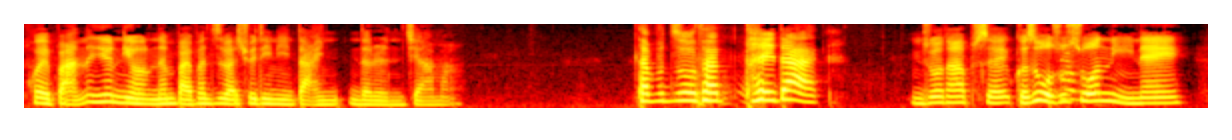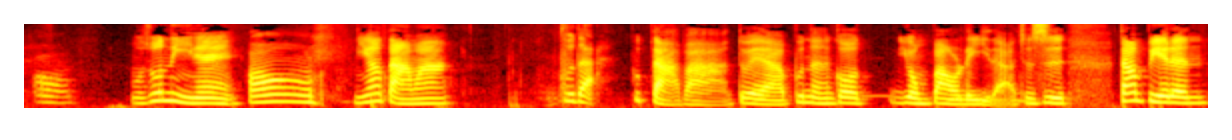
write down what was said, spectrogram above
会吧。那你你有能百分之百确定你打赢你的人家吗？他不做他推大。你说他谁？可是我说说你呢？哦，我说你呢？哦，你要打吗？不打，不打吧？对啊，不能够用暴力啦。就是当别人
